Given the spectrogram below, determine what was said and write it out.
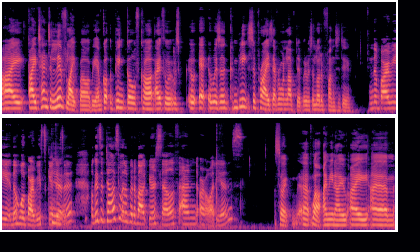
I I tend to live like Barbie. I've got the pink golf cart. I thought it was it, it was a complete surprise. Everyone loved it, but it was a lot of fun to do. the Barbie, the whole Barbie skit, is it? Okay, so tell us a little bit about yourself and our audience. Sorry. Uh, well, I mean, I, I um,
